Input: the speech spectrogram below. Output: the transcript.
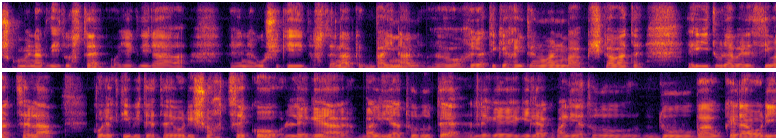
eskumenak dituzte, horiek dira e, nagusiki dituztenak. Baina, eh, horregatik egiten nuen, ba, pixka bat egitura berezi bat zela, kolektibitate hori sortzeko legea baliatu dute, lege egileak baliatu du, du ba, aukera hori,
